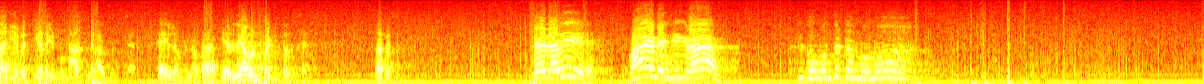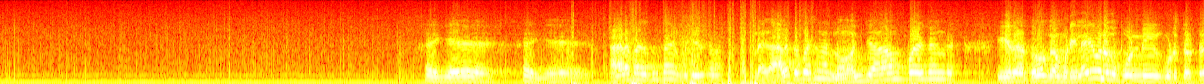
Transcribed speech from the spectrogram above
காரியம் வெற்றி அடையணும்னு ஆசீர்வாதம் பண்ணு சார் கையில பண்ணவா? எதுலயா ஒன்று பண்ணி தொலை சார் வரேன் டேய் ரவி வாங்க சீக்கிரம் இதோ வந்துட்டேன் மாமா. ஐயே ஐயே. காலத்துக்கு தான் இப்படி இருக்கலாம் இந்த காலத்து பசங்க நோஞ்சாம் பசங்க. இத தூக்க முடியல இவனுக்கு பொண்ணையும் கொடுத்துட்டு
